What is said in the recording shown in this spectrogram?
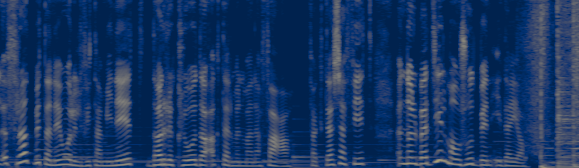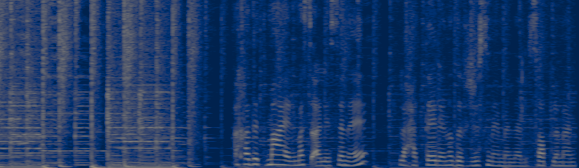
الإفراط بتناول الفيتامينات ضر كلودا أكثر من ما نفعها فاكتشفت إنه البديل موجود بين إيديها. أخذت معي المسألة سنة لحتى نضيف جسمي من السبلمنت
